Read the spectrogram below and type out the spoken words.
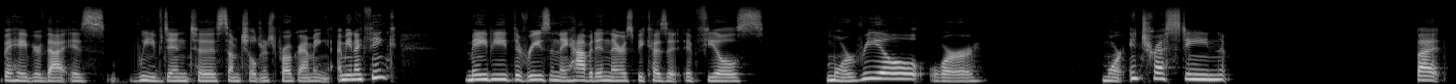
behavior that is weaved into some children's programming. I mean, I think maybe the reason they have it in there is because it, it feels more real or more interesting but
